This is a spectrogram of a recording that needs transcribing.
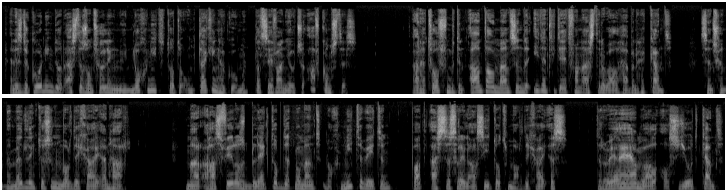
En is de koning door Esther's onthulling nu nog niet tot de ontdekking gekomen dat zij van Joodse afkomst is? Aan het hof moet een aantal mensen de identiteit van Esther wel hebben gekend, sinds hun bemiddeling tussen Mordechai en haar. Maar Ahasveros blijkt op dit moment nog niet te weten wat Esther's relatie tot Mordechai is, terwijl hij hem wel als Jood kent.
